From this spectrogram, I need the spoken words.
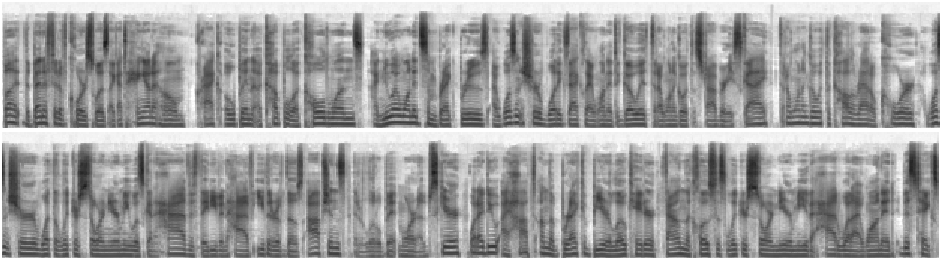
But the benefit, of course, was I got to hang out at home, crack open a couple of cold ones. I knew I wanted some Breck brews. I wasn't sure what exactly I wanted to go with. Did I want to go with the Strawberry Sky? Did I want to go with the Colorado Core? I wasn't sure what the liquor store near me was going to have, if they'd even have either of those options. They're a little bit more obscure. What I do, I hopped on the Breck beer locator, found the closest liquor store near me that had what I wanted. This takes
